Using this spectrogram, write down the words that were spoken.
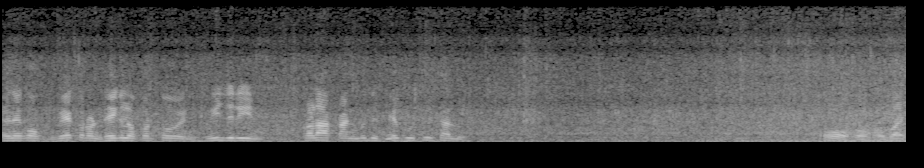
એને કોઈક વેકરો ઢેગલો કરતો હોય ને વીજળી ને બધું ભેગું થઈ ચાલુ ઓહો, હો, ભાઈ.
